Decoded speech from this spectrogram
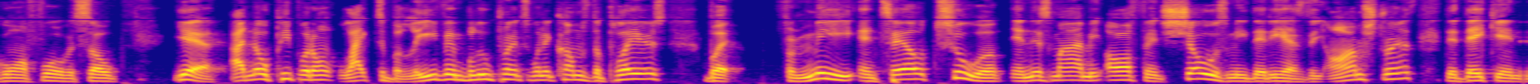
going forward. So yeah, I know people don't like to believe in blueprints when it comes to players, but for me, until Tua in this Miami offense shows me that he has the arm strength, that they can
